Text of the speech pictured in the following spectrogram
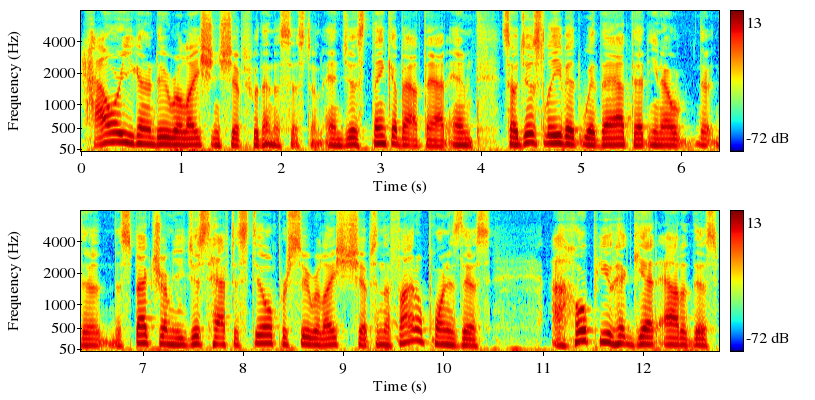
How are you going to do relationships within the system? And just think about that. And so just leave it with that. That you know the the, the spectrum. You just have to still pursue relationships. And the final point is this: I hope you get out of this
